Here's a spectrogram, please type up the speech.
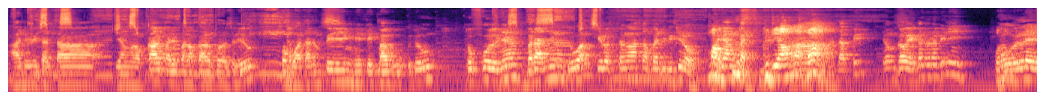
ada wisata yang lokal, kearifan lokal Pulau Seliu, pembuatan emping, nitik bagu itu tukulnya beratnya 2 kilo setengah sampai 3 kilo. Bayangkan. Gede amat Ah, bang. Tapi yang gawe kan orang bini. Orang- Boleh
